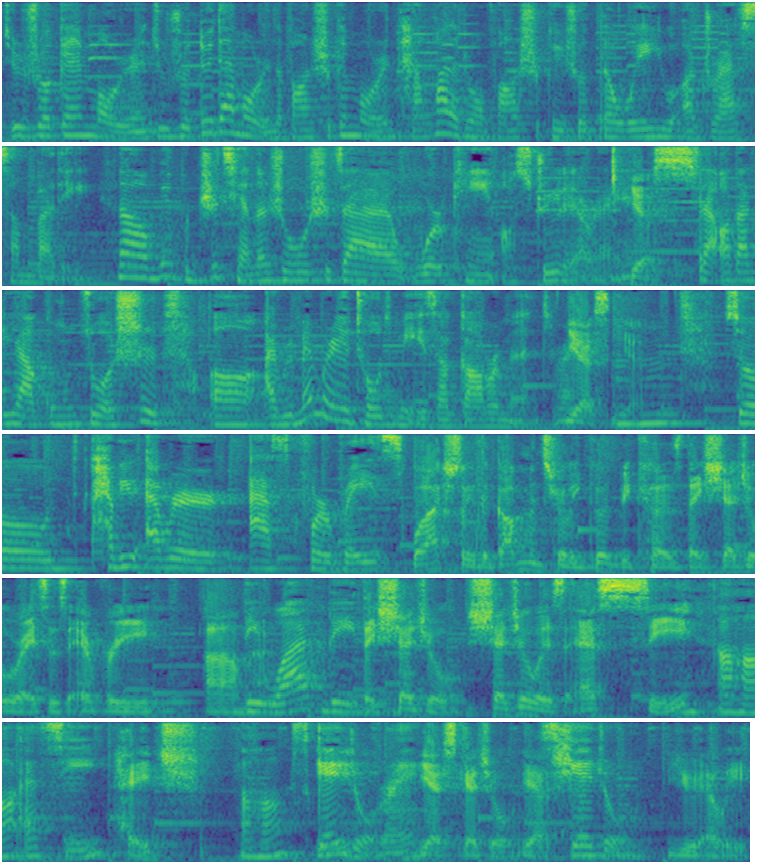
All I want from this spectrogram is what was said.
就是说跟某人，就是说对待某人的 方式，跟某人谈话的这种方式，可以说 the way you address somebody。那 Vip 之前的时候是在 working Australia，right？Yes。在澳大利亚工作是，呃，I remember you told me it's a government，right？Yes。Yeah. So have you ever asked for a raise? Well, actually, the government's really good because they schedule raises every. Um, the what? The they schedule. Schedule is S C. Uh huh. S C. H. Uh huh. Schedule, right? Yeah, schedule. Yeah. Schedule. U L E.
